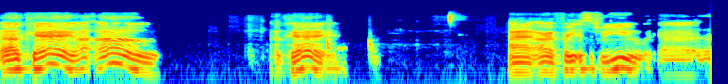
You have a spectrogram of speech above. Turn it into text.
Okay. Uh-oh. Okay. All right, all right, for you, this is for you, uh,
